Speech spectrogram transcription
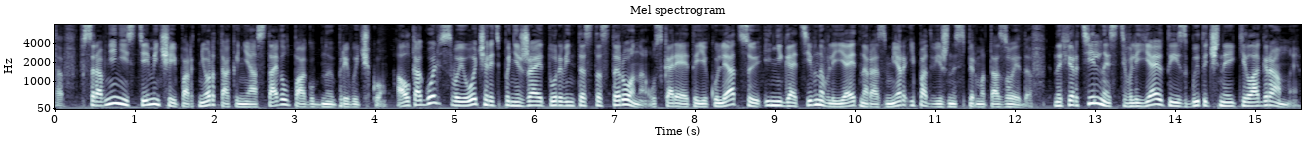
в сравнении с теми, чей партнер так и не оставил пагубную привычку. Алкоголь, в свою очередь, понижает уровень тестостерона, ускоряет эякуляцию и негативно влияет на размер и подвижность сперматозоидов. На фертильность влияют и избыточные килограммы.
